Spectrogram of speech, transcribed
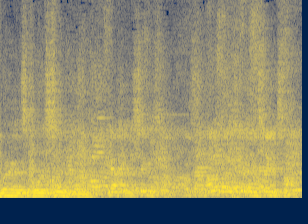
Whereas it was singing then. Yeah, it was singing a song. Okay, I'll let us go and sing a song.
